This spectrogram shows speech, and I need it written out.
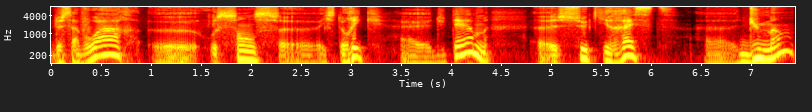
de savoir, au sens historique du terme, ce qui reste d'humain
